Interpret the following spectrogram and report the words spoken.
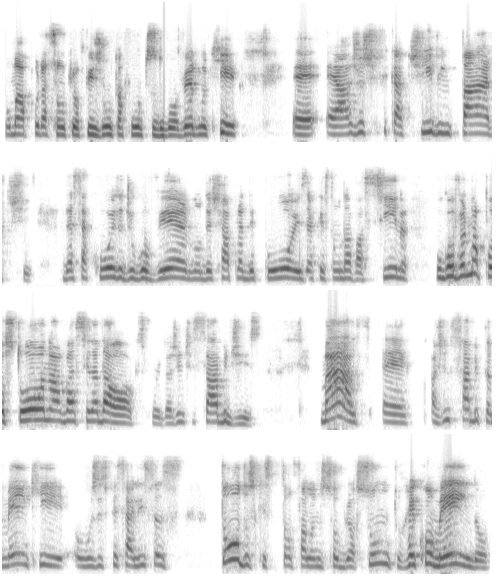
uma apuração que eu fiz junto a fontes do governo, que é, é a justificativa, em parte, dessa coisa de o governo deixar para depois a questão da vacina. O governo apostou na vacina da Oxford, a gente sabe disso. Mas é, a gente sabe também que os especialistas, todos que estão falando sobre o assunto, recomendam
